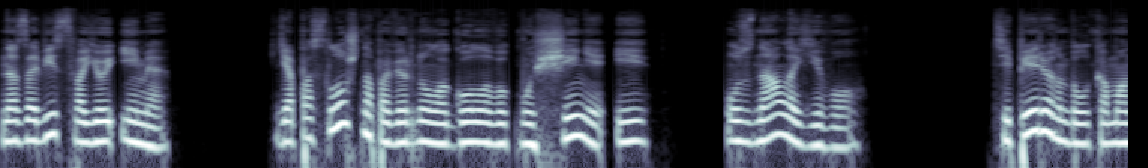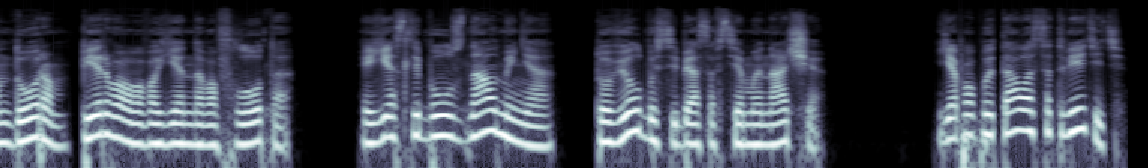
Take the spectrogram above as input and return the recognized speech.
Назови свое имя. Я послушно повернула голову к мужчине и узнала его. Теперь он был командором первого военного флота. И если бы узнал меня, то вел бы себя совсем иначе. Я попыталась ответить,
